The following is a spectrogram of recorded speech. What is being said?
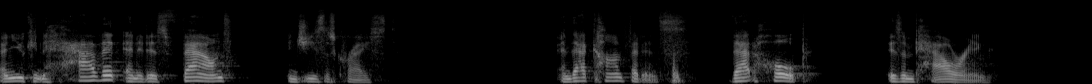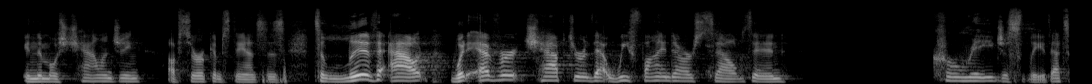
and you can have it and it is found in Jesus Christ. And that confidence, that hope is empowering in the most challenging of circumstances to live out whatever chapter that we find ourselves in courageously. That's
